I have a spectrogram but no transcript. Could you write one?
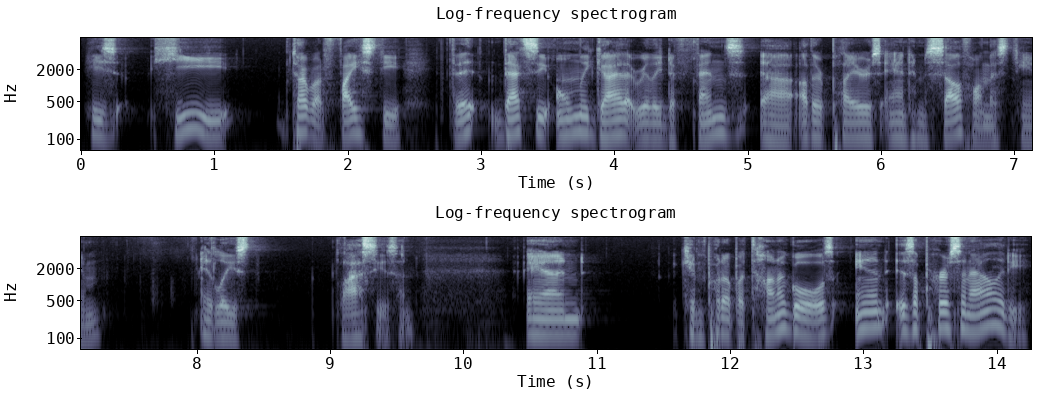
He's he talk about feisty. That that's the only guy that really defends uh, other players and himself on this team, at least last season, and can put up a ton of goals and is a personality.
